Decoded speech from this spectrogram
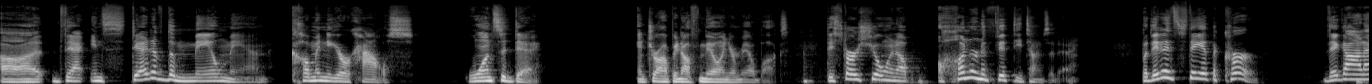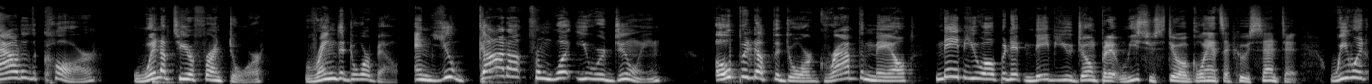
uh, that instead of the mailman coming to your house once a day and dropping off mail in your mailbox, they started showing up 150 times a day. But they didn't stay at the curb. They got out of the car, went up to your front door, rang the doorbell, and you got up from what you were doing, opened up the door, grabbed the mail. Maybe you open it, maybe you don't, but at least you steal a glance at who sent it. We would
